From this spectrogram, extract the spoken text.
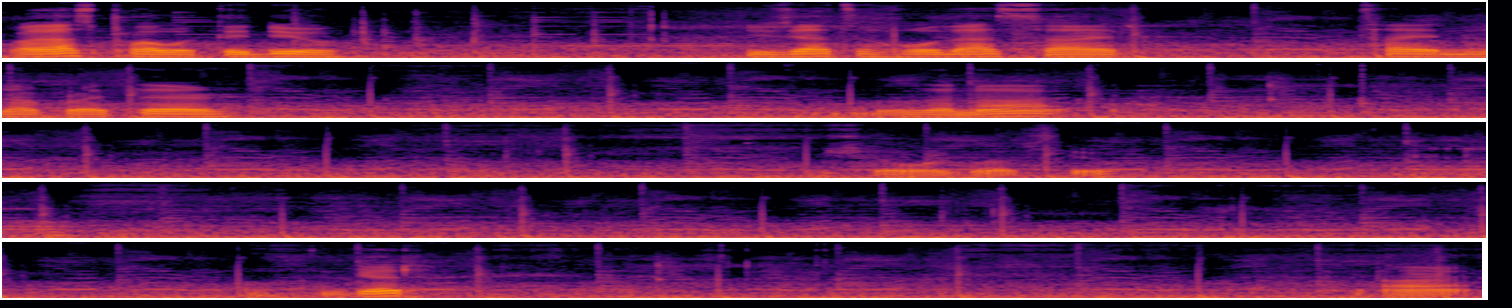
Well, that's probably what they do. Use that to hold that side. Tighten it up right there. With a knot. You should wear gloves too. You good? Alright.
